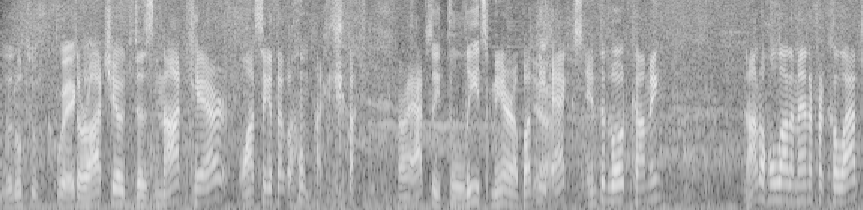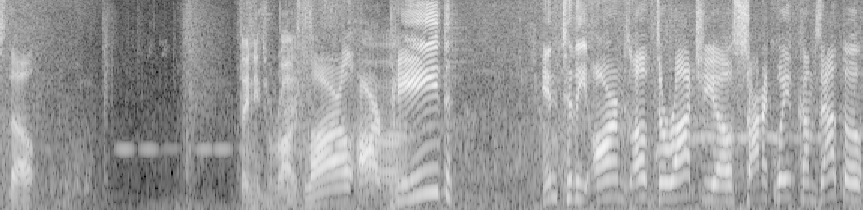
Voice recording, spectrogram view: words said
A little too quick. Dyrachyo does not care, wants to get that. Oh my god. All right, absolutely deletes Mira, but the Yeah. X into the boat coming. Not a whole lot of mana for collapse though. They need to run. There's Larl uh, RP'd into the arms of Dyrachyo. Sonic Wave comes out though,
